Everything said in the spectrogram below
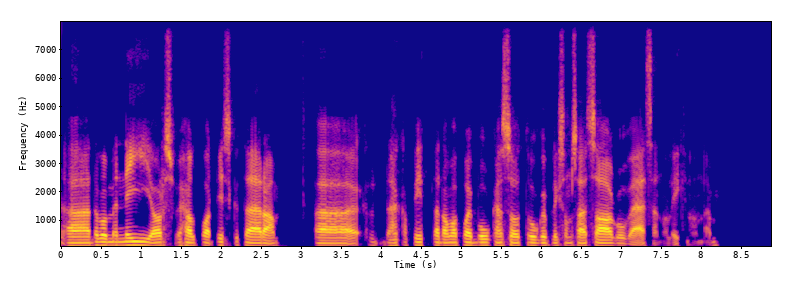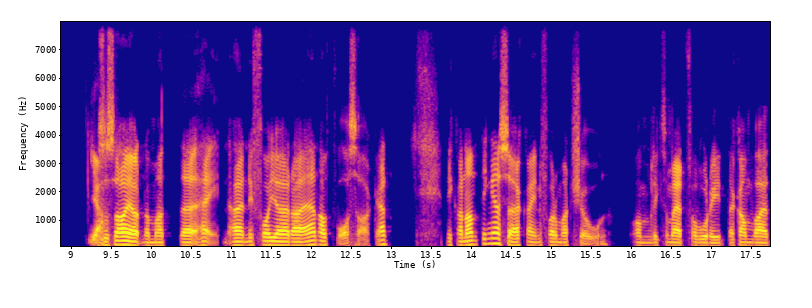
uh, det var med nio år så vi höll på att diskutera uh, det här kapitlet de var på i boken så tog upp liksom så här sagoväsen och liknande. Ja. Och så sa jag dem att hej, ni får göra en av två saker. Ni kan antingen söka information om liksom ert favorit. Det kan vara ett,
